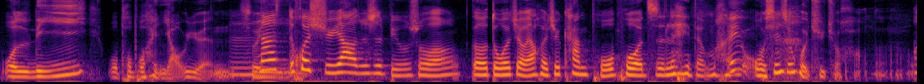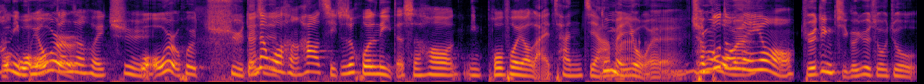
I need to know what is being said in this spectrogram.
我离我婆婆很遥远，所以那会需要就是比如说隔多久要回去看婆婆之类的吗？哎、我先生回去就好了。你不用跟着回去。我偶尔会去，但是那我很好奇，就是婚礼的时候，你婆婆有来参加都没吗，有哎、全部都没有。有，决定几个月之后就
